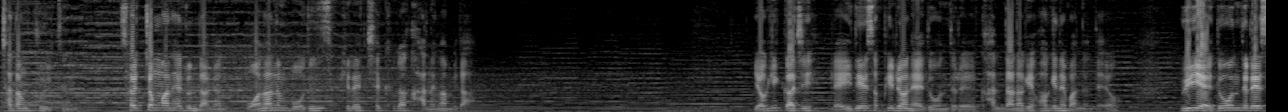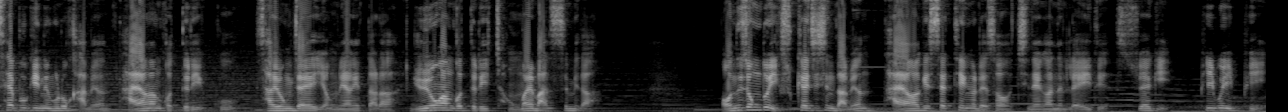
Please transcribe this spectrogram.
차단 cool 등 설정만 해둔다면 원하는 모든 스킬의 체크가 가능합니다. 여기까지 raid에서 필요한 add-on들을 간단하게 확인해봤는데요. 위 add-on들의 세부 기능으로 가면 다양한 것들이 있고 사용자의 역량에 따라 유용한 것들이 정말 많습니다. 어느 정도 익숙해지신다면 다양하게 세팅을 해서 진행하는 raid, 쐐기, PVP,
